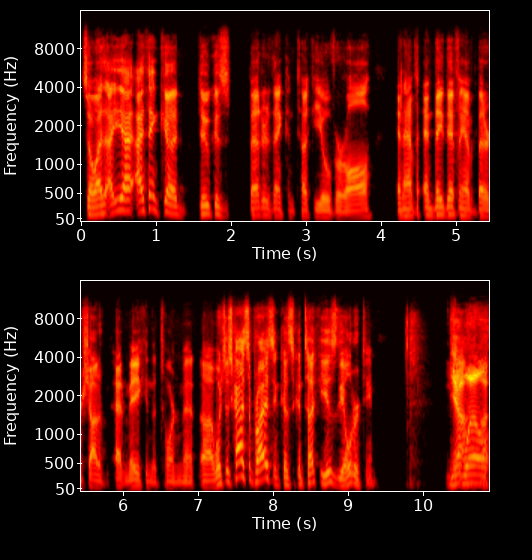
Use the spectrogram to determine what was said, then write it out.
So I, I yeah, I think uh, Duke is better than Kentucky overall, and have and they definitely have a better shot of, at making the tournament, uh, which is kind of surprising because Kentucky is the older team. Yeah, Well, uh,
